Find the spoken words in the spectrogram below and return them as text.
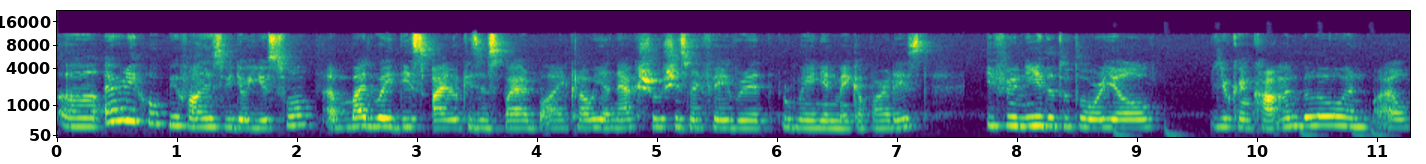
Uh, I really hope you found this video useful. Um, by the way, this eye look is inspired by Claudia Neacșu. She's my favorite Romanian makeup artist. If you need a tutorial, you can comment below and I'll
